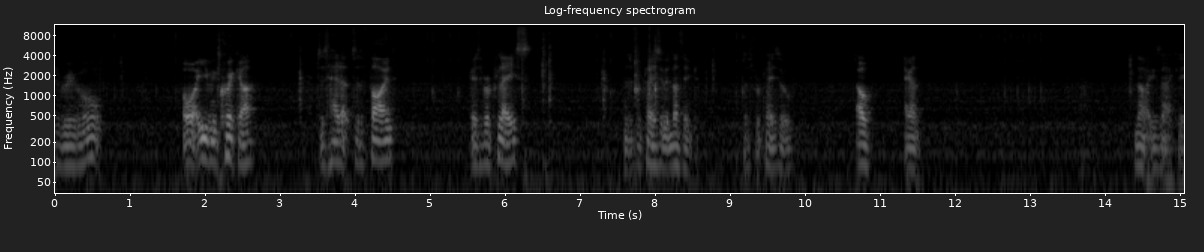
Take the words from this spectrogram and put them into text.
Them. Or even quicker, just head up to the find, go to replace, and just replace it with nothing. Just replace it all. Oh, hang on. Not exactly.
